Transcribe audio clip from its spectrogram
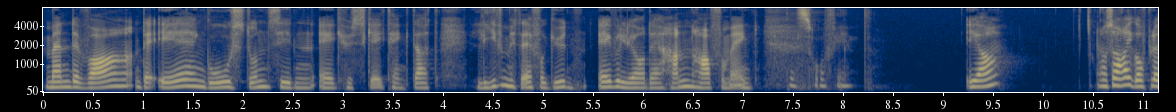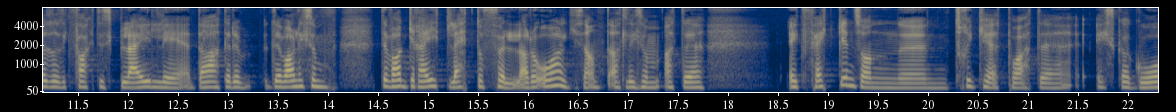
Men det var, det er en god stund siden jeg husker jeg tenkte at livet mitt er for Gud. Jeg vil gjøre det han har for meg. Det er så fint. Ja. Og så har jeg opplevd at jeg faktisk ble leda. At det, det var liksom Det var greit lett å følge det òg. At liksom at det, jeg fikk en sånn uh, trygghet på at uh, jeg skal gå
